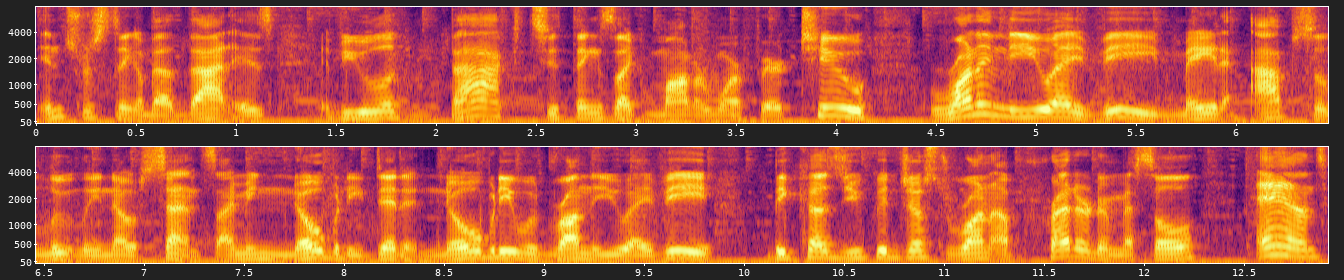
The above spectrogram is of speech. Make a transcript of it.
interesting about that is if you look back to things like modern warfare 2 running the uav made absolutely no sense. I mean nobody did it. Nobody would run the uav because you could just run a predator missile and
